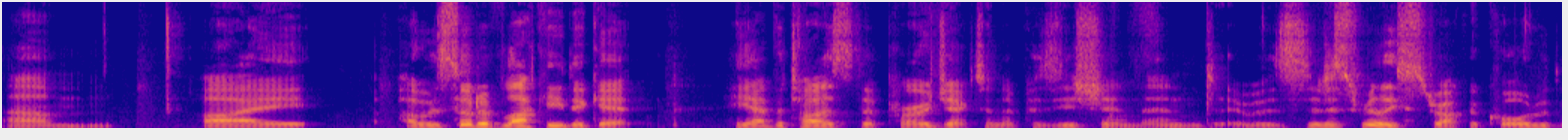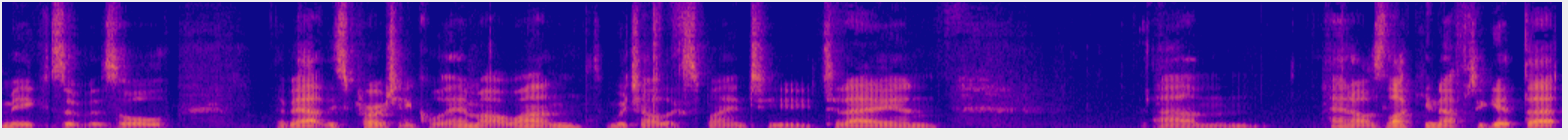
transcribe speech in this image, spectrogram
um, I I was sort of lucky to get he advertised the project and a position, and it was it just really struck a chord with me because it was all about this protein called MR1, which I'll explain to you today, and um, and I was lucky enough to get that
